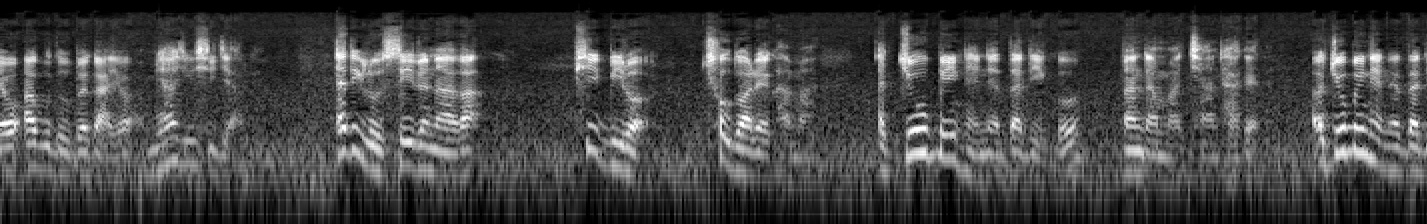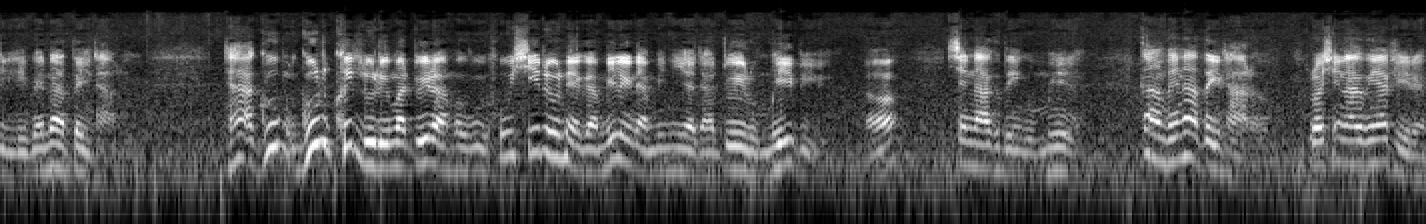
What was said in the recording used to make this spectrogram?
ရောအကုသိုလ်ဘက်ကရောအများကြီးရှိကြတယ်အဲ့ဒီလိုစေတနာကဖြစ်ပြီးတော့ချုပ်သွားတဲ့အခါမှာအကျိုးပေးနိုင်တဲ့တတ္တိကိုတန်တမှာခြံထားခဲ့တယ်အကျိုးပေးနိုင်တဲ့တတ္တိလေးဘယ်နဲ့သိမ့်ထားလဲဒါအခုအခုခွေလူတွေမှာတွေးတာမဟုတ်ဘူးဟိုရှိတို့နဲ့ကမိလိန်နာမင်းကြီးကဒါတွေးလို့မေးပြီနော်ရှင်နာကတိန်ကိုမေးတယ်ကံဘယ်နှသိမ့်ထားတော့ပရိုရှင်လာကင်ရဖြေတယ်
